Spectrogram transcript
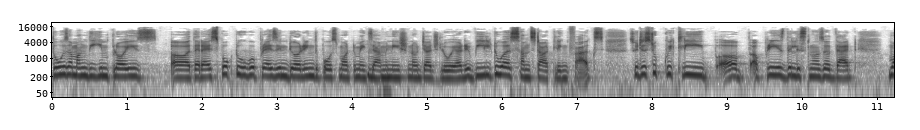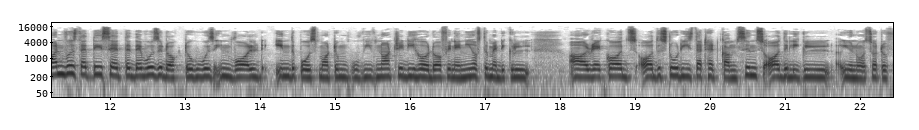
those among the employees uh, that I spoke to who were present during the postmortem examination of Judge Loya revealed to us some startling facts. So, just to quickly uh, appraise the listeners of that, one was that they said that there was a doctor who was involved in the postmortem who we've not really heard of in any of the medical uh, records or the stories that had come since or the legal, you know, sort of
